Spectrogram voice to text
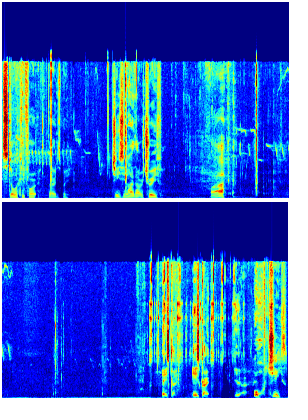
Still looking for it. There it is, buddy. Jeez, you like that retrieve. Ah. He's got it. He's got it. Yeah. Oh, jeez.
